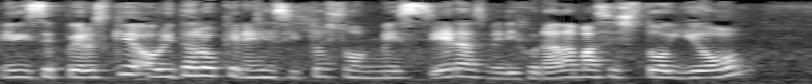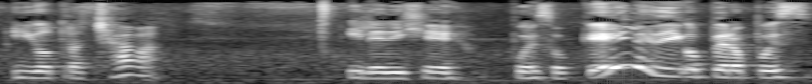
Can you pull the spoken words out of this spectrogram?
Me dice, pero es que ahorita lo que necesito son meseras. Me dijo, nada más estoy yo y otra chava. Y le dije, pues ok, le digo, pero pues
